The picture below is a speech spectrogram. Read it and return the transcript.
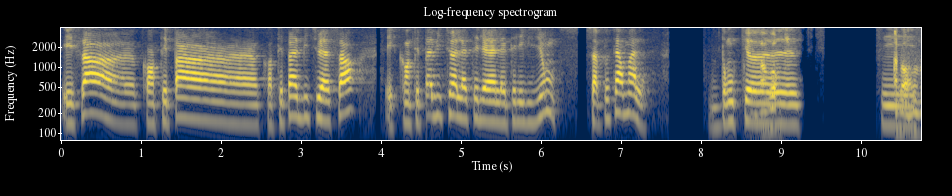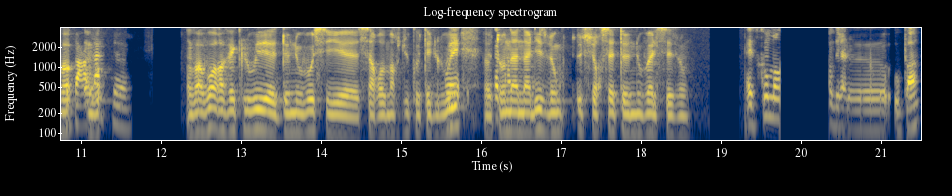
et ça, euh, quand t'es pas, quand t'es pas habitué à ça, et quand t'es pas habitué à la, télé, à la télévision, ça peut faire mal. Donc, euh, c'est ah on va, par on va, que... on va voir avec Louis euh, de nouveau si ça remarche du côté de Louis. ton analyse donc sur cette nouvelle saison. Est-ce qu'on m'entend déjà le... ou pas?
